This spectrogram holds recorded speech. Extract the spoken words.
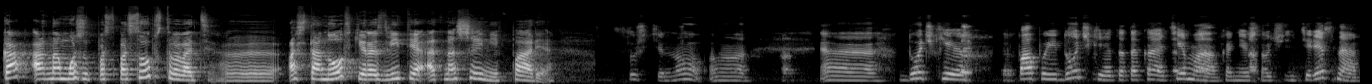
Как она может поспособствовать э, остановке развития отношений в паре? Слушайте, ну, э, э, дочки, папы и дочки, это такая тема, конечно, очень интересная.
